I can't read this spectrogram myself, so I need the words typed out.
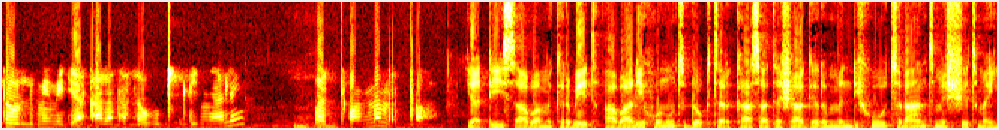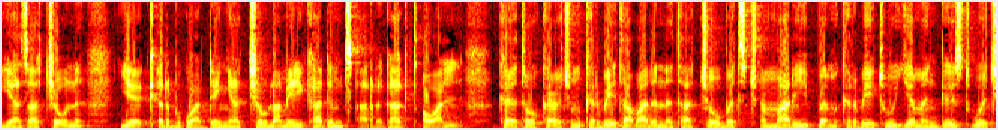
ለሁሉም የሚዲያ አካላት አሳውቂልኝ አለኝ። ወጣውና መጣው። የአዲስ አበባ ምክር ቤት አባል የሆኑት ዶክተር ካሳ ተሻገርም እንዲሁ ትናንት ምሽት መያዛቸውን የቅርብ ጓደኛቸው ለአሜሪካ ድምፅ አረጋግጠዋል። ከተወካዮች ምክር ቤት አባልነታቸው በተጨማሪ በምክር ቤቱ የመንግስት ወጪ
